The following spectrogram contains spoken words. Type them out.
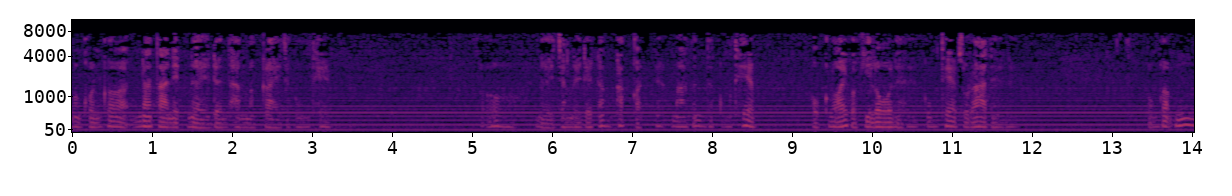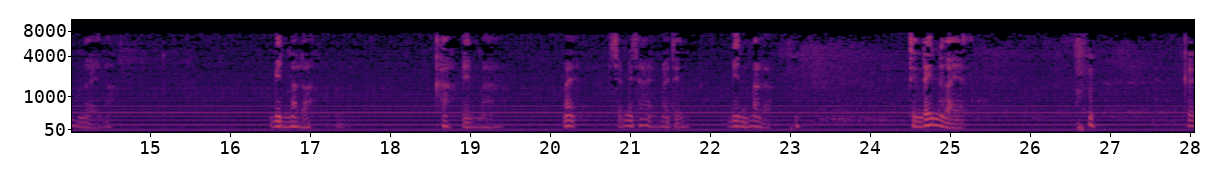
บางคนก็หน้าตาเหน็ดเหนื่อยเดินทางมาไกลจากกรุงเทพโอ้เหนื่อยจังเลยเดินนั่งพักก่อนเนี่ยมาตั้งแต่กรุงเทพหกร้อยกว่ากิโลเนี่ยกรุงเทพสุราษฎร์เนี่ยผมก็อืมเหนื่อยนะบินมาเหรอค่ะบินมา ไม่ฉันไม่ใช่หมายถึง บินมาเหรอถึงได้เหนื่อยอะคือ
